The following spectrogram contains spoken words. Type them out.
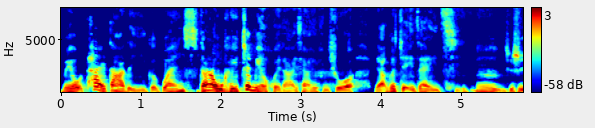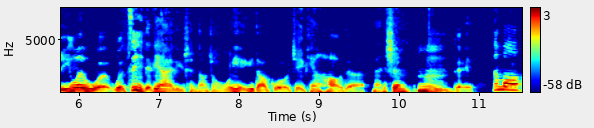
没有太大的一个关系。当然，我可以正面回答一下，就是说两个贼在一起，嗯。就是因为我我自己的恋爱旅程当中，我也遇到过贼偏好的男生，嗯。对，那么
